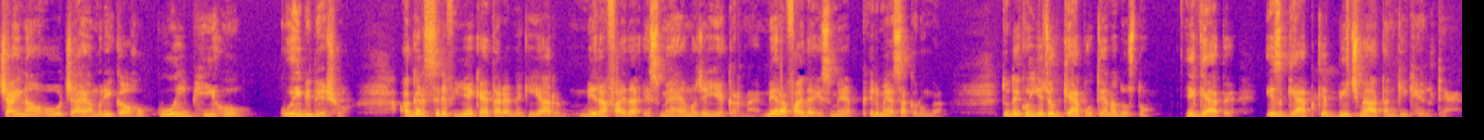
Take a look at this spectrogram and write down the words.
चाइना हो, चाहे अमेरिका हो, कोई भी हो, कोई भी देश हो, अगर सिर्फ़ ये कहता रहे ना कि यार मेरा फ़ायदा इसमें है, मुझे ये करना है, मेरा फ़ायदा इसमें है, फिर मैं ऐसा करूँगा। तो देखो ये जो गैप होते हैं ना दोस्तों, ये गैप है, इस गैप के बीच में आतंकी खेलते हैं,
